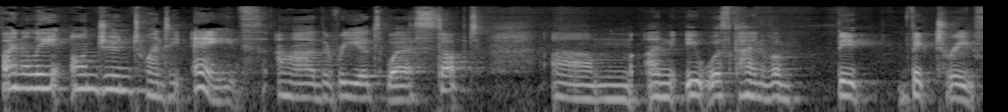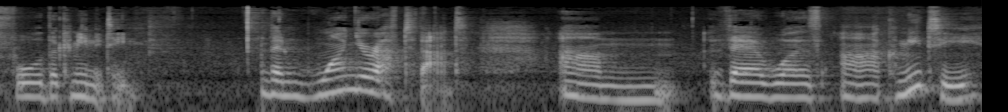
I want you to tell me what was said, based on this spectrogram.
Finally, on June 28th, uh, the riots were stopped, um, and it was kind of a big victory for the community. Then, one year after that, um, there was a committee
